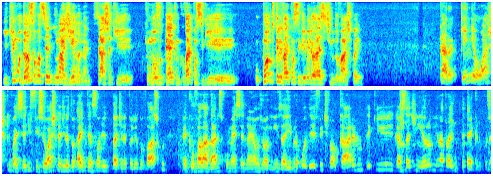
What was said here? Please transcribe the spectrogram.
E que mudança você imagina, né? Você acha que, que um novo técnico vai conseguir... O quanto que ele vai conseguir melhorar esse time do Vasco aí? Cara, quem eu acho que vai ser difícil. Eu acho que a, diretor... a intenção de, da diretoria do Vasco é que o Valadares comece a ganhar uns joguinhos aí para poder efetivar o cara e não ter que gastar dinheiro indo atrás de um técnico, né?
